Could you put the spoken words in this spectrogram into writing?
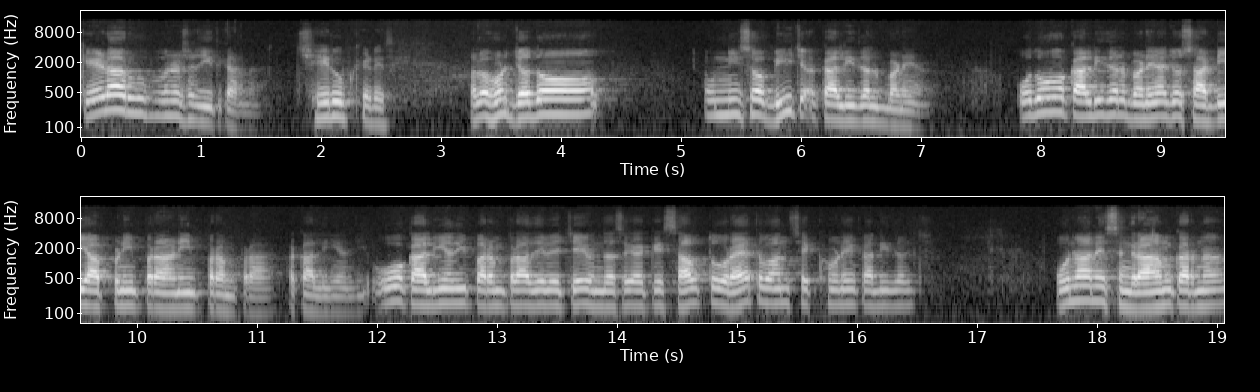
ਕਿਹੜਾ ਰੂਪ ਪੁਨਰ ਸਰਜੀਤ ਕਰਨਾ? ਛੇ ਰੂਪ ਕਿਹੜੇ ਸੀ? ਹਲੋ ਹੁਣ ਜਦੋਂ 1920 ਚ ਅਕਾਲੀ ਦਲ ਬਣਿਆ ਉਦੋਂ ਅਕਾਲੀ ਦਲ ਬਣਿਆ ਜੋ ਸਾਡੀ ਆਪਣੀ ਪੁਰਾਣੀ ਪਰੰਪਰਾ ਅਕਾਲੀਆਂ ਦੀ। ਉਹ ਅਕਾਲੀਆਂ ਦੀ ਪਰੰਪਰਾ ਦੇ ਵਿੱਚ ਇਹ ਹੁੰਦਾ ਸੀਗਾ ਕਿ ਸਭ ਤੋਂ ਰਹਿਤਵੰਦ ਸਿੱਖ ਹੋਣੇ ਅਕਾਲੀ ਦਲ 'ਚ। ਉਹਨਾਂ ਨੇ ਸੰਗਰਾਮ ਕਰਨਾ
